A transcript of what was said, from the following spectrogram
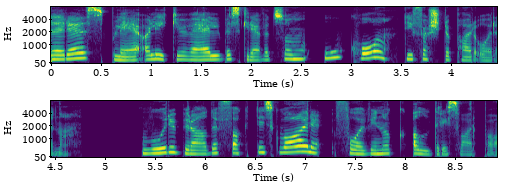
deres ble allikevel beskrevet som ok de første par årene. Hvor bra det faktisk var, får vi nok aldri svar på,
